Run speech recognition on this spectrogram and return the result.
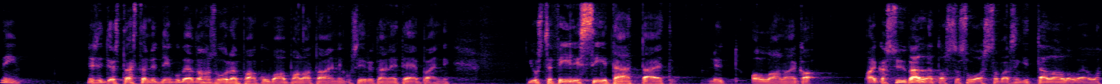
Niin. Ja sitten jos tästä nyt niinku vielä tuohon suurempaan kuvaan palataan ennen kuin siirrytään eteenpäin, niin just se fiilis siitä, että, että nyt ollaan aika, aika syvällä tuossa suossa, varsinkin tällä alueella.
